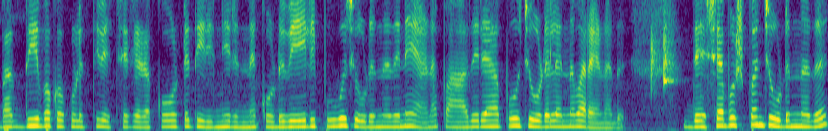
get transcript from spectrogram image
ഭക്തീപൊക്കെ കൊളുത്തി വെച്ച് കിഴക്കോട്ട് തിരിഞ്ഞിരുന്ന് കൊടുവേലിപ്പൂവ് ചൂടുന്നതിനെയാണ് പാതിരാപ്പൂ ചൂടൽ എന്ന് പറയുന്നത് ദശപുഷ്പം ചൂടുന്നത്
